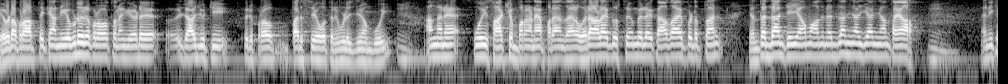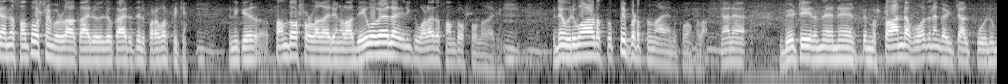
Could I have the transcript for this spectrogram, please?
എവിടെ പ്രാർത്ഥിക്കാൻ എവിടെ ഒരു പ്രവർത്തനം കേട് രാജുറ്റി ഒരു പ്ര പരസ്യയോഗത്തിന് വിളിച്ച് ഞാൻ പോയി. അങ്ങനെ പോയി സാക്ഷ്യം പറയണേ പറയാൻ തയ്യാറ്. ഒരാളെ ക്രിസ്തുവിലേക്ക് ആദായപ്പെടുത്താൻ എന്തെല്ലാം ചെയ്യാമോ അതിനെല്ലാം ഞാൻ ചെയ്യാൻ ഞാൻ തയ്യാറാണ്. എനിക്ക് അതിന്റെ സന്തോഷമുള്ള ആ കാര്യം ഒരു കാര്യത്തിൽ പ്രവർത്തിക്കാൻ. എനിക്ക് സന്തോഷമുള്ള കാര്യങ്ങൾ ആ ദൈവവേല എനിക്ക് വളരെ സന്തോഷമുള്ള കാര്യം. പിന്നെ ഒരുപാട് തൃപ്തിപ്പെടുത്തുന്ന അനുഭവങ്ങളാണ്. ഞാൻ വീട്ടിൽ ഇരുന്ന് എന്നെ മിഷ്ടാന്റെ ഭോജനം കഴിച്ചാൽ പോലും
